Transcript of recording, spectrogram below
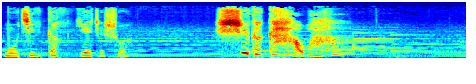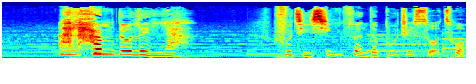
母亲哽咽着说：“是个嘎娃。”阿拉哈姆多林拉，父亲兴奋的不知所措，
